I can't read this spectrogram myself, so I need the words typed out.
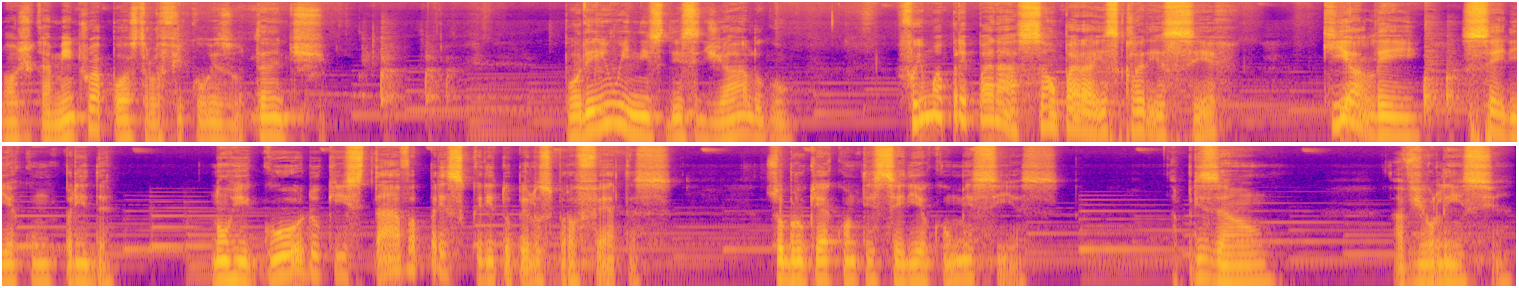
Logicamente, o apóstolo ficou exultante. Porém, o início desse diálogo foi uma preparação para esclarecer que a lei seria cumprida no rigor do que estava prescrito pelos profetas sobre o que aconteceria com o Messias: a prisão, a violência,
